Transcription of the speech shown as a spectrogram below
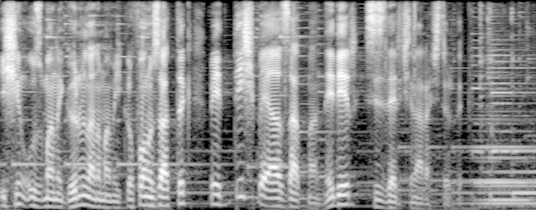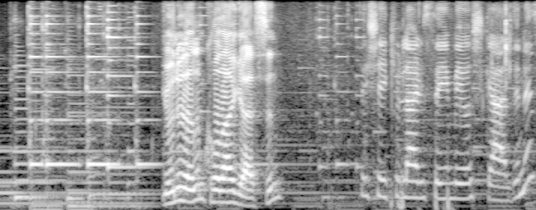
İşin uzmanı Gönül Hanım'a mikrofon uzattık ve diş beyazlatma nedir sizler için araştırdık. Gönül Hanım kolay gelsin. Teşekkürler Hüseyin Bey, hoş geldiniz.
